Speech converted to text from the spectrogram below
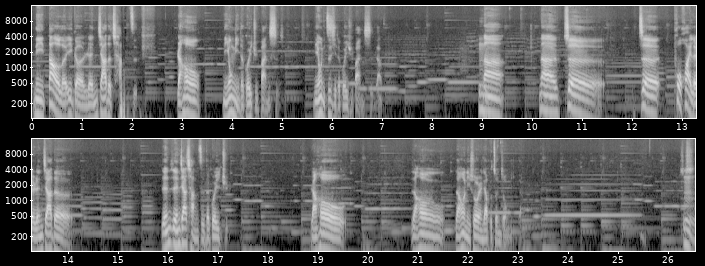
你到了一个人家的场子，然后你用你的规矩办事，你用你自己的规矩办事，这样。嗯、那那这这破坏了人家的。人人家厂子的规矩，然后，然后，然后你说人家不尊重你，嗯，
